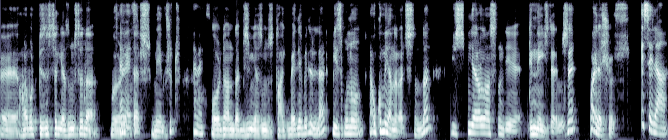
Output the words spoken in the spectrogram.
e, Harvard Business yazımızda da bu örnekler evet. mevcut. Evet. Oradan da bizim yazımızı takip edebilirler. Biz bunu yani okumayanlar açısından biz yararlansın diye dinleyicilerimize paylaşıyoruz. Mesela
